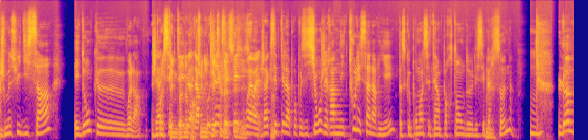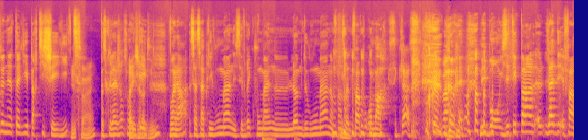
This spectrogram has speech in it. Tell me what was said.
je me suis dit ça. Et donc, euh, voilà, Ouais, accepté, la- la- accepté- ouais, ouais, j'ai accepté la proposition. J'ai ramené tous les salariés parce que pour moi, c'était important de laisser Mm. personne. Mm. L'homme de Nathalie est parti chez Elite parce que l'agence, on Avec était, Géraldine. voilà, ça s'appelait Woman et c'est vrai que Woman, euh, l'homme de Woman, enfin, ça, enfin pour remarque, c'est classe. Pourquoi pas Ouais. Mais bon, ils étaient pas là. Enfin,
